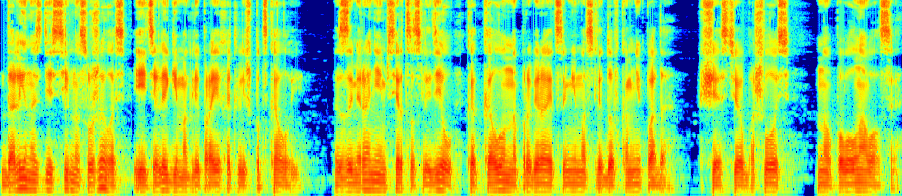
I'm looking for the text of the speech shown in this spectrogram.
Долина здесь сильно сужалась, и телеги могли проехать лишь под скалой. С замиранием сердца следил, как колонна пробирается мимо следов камнепада. К счастью, обошлось, но поволновался.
